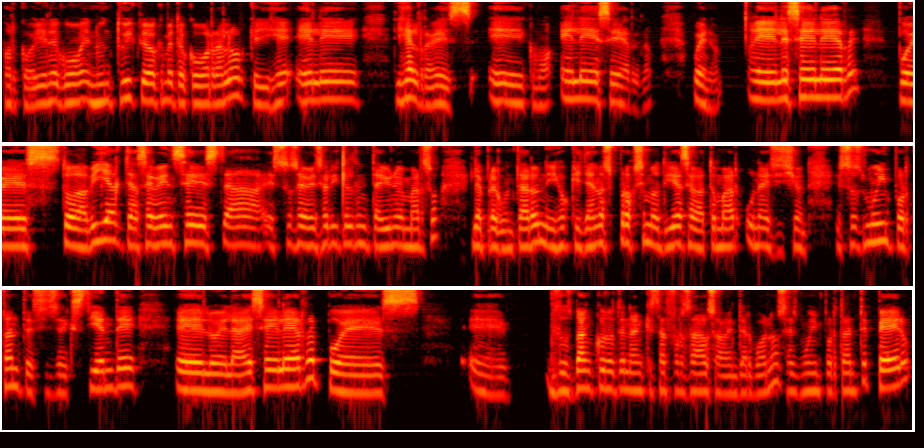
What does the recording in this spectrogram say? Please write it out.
porque hoy en, algún- en un tweet creo que me tocó borrarlo, que dije L, dije al revés, eh, como LSR, ¿no? Bueno, el SLR, pues todavía ya se vence esta, esto se vence ahorita el 31 de marzo. Le preguntaron y dijo que ya en los próximos días se va a tomar una decisión. Esto es muy importante. Si se extiende eh, lo de la SLR, pues eh, los bancos no tendrán que estar forzados a vender bonos, es muy importante, pero,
